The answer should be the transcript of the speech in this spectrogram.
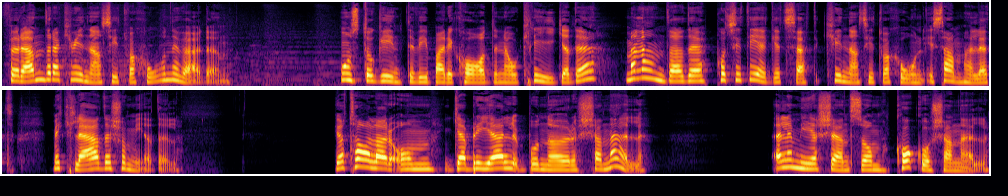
förändra kvinnans situation i världen. Hon stod inte vid barrikaderna och krigade men ändrade på sitt eget sätt kvinnans situation i samhället med kläder som medel. Jag talar om Gabrielle Bonheur Chanel, eller mer känd som Coco Chanel.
